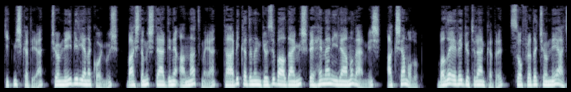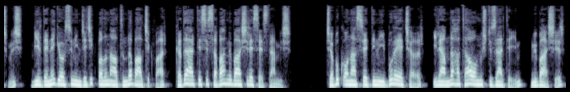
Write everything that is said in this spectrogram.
gitmiş kadıya, çömleği bir yana koymuş, başlamış derdini anlatmaya, tabi kadının gözü baldaymış ve hemen ilamı vermiş, akşam olup, Balı eve götüren kadı, sofrada çömleği açmış, bir de ne görsün incecik balın altında balçık var, kadı ertesi sabah mübaşire seslenmiş. Çabuk o Nasreddin'i buraya çağır, ilamda hata olmuş düzelteyim, mübaşir,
